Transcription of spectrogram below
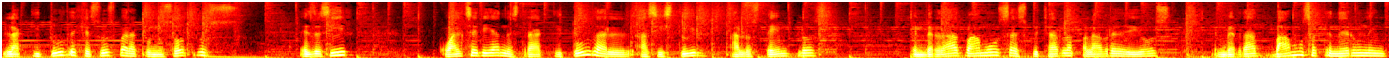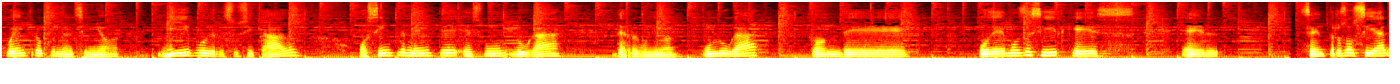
la actitud de Jesús para con nosotros? Es decir, ¿cuál sería nuestra actitud al asistir a los templos? ¿En verdad vamos a escuchar la palabra de Dios? ¿En verdad vamos a tener un encuentro con el Señor vivo y resucitado? ¿O simplemente es un lugar de reunión? Un lugar donde podemos decir que es el centro social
